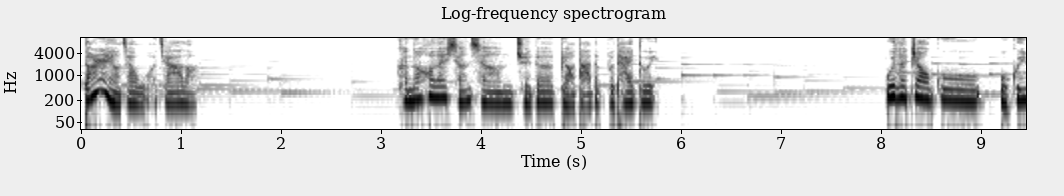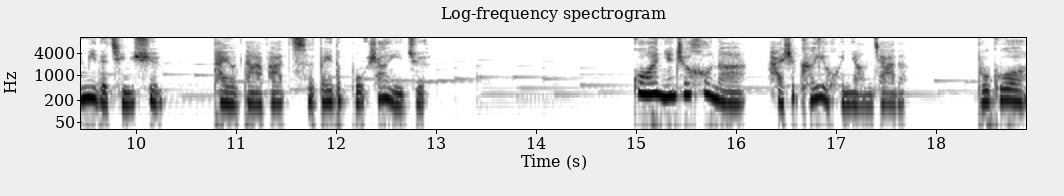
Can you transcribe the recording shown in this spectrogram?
当然要在我家了。可能后来想想，觉得表达的不太对。为了照顾我闺蜜的情绪，她又大发慈悲的补上一句：“过完年之后呢，还是可以回娘家的，不过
